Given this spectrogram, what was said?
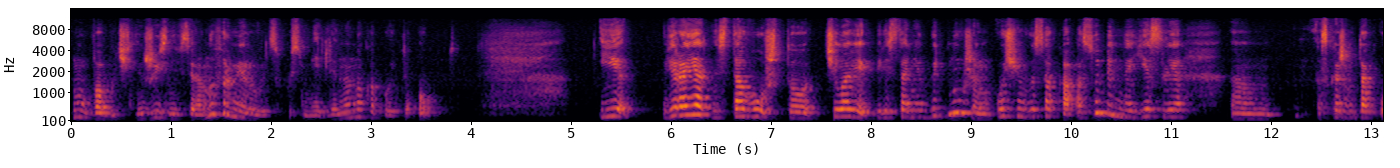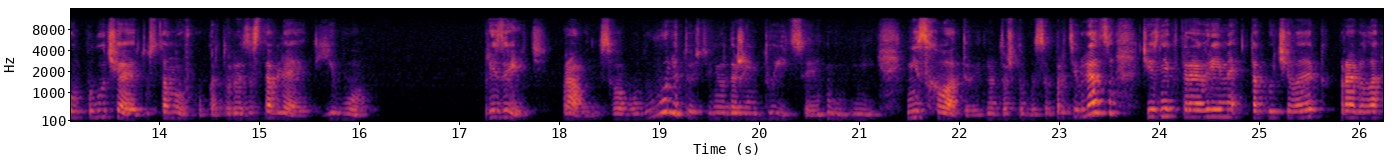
Ну, в обычной жизни все равно формируется, пусть медленно, но какой-то опыт. И вероятность того, что человек перестанет быть нужен, очень высока, особенно если, эм, скажем так, он получает установку, которая заставляет его презреть право на свободу воли, то есть у него даже интуиция не схватывает на то, чтобы сопротивляться, через некоторое время такой человек, как правило,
